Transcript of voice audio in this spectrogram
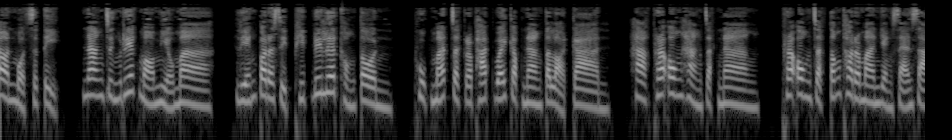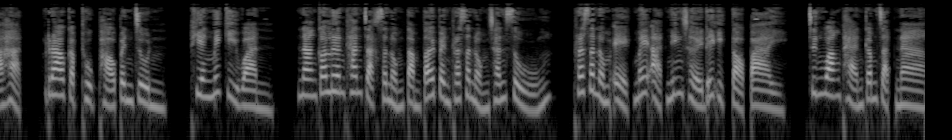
นอนหมดสติ นางจึงเรียกหมอเหมียวมา เลี้ยงปรสิตพิษด้วยเลือดของตน ผูกมัดจักรพรรดิไว้กับนางตลอดกาลหากพระองค์ห่างจากนาง พระองค์จะต้องทรมานอย่างแสนสาหัส ราวกับถูกเผาเป็นจุน เพียงไม่กี่วัน นางก็เลื่อนขั้นจากสนมต่ำต้อยเป็นพระสนมชั้นสูง พระสนมเอกไม่อาจนิ่งเฉยได้อีกต่อไป จึงวางแผนกำจัดนาง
